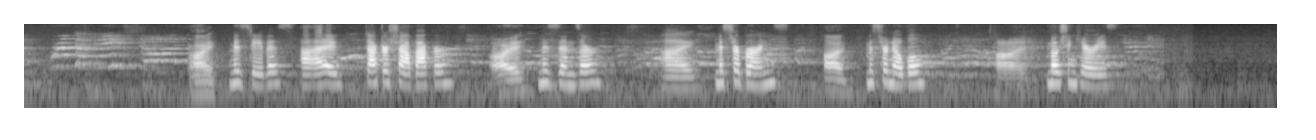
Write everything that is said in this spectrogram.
Aye. Ms. Davis? Aye. Dr. Schaubacher? Aye. Ms. Zinser? Aye. Mr. Burns? Aye. Mr. Noble? Aye. Motion carries.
